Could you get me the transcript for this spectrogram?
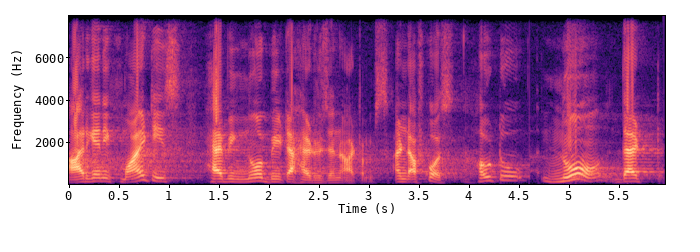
organic moieties having no beta hydrogen atoms. And of course, how to know that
